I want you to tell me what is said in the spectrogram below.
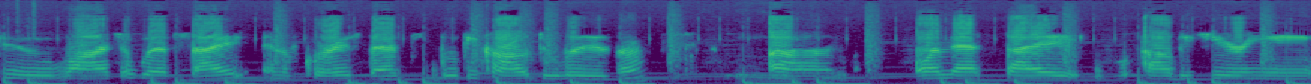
to launch a website, and of course, that will be called Doulaism. Um, on that site, I'll be carrying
